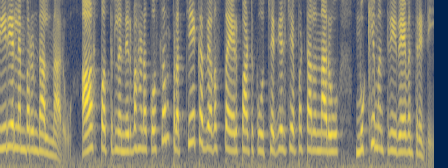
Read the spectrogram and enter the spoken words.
సీరియల్ నెంబర్ ఉండాలన్నారు. ఆసుపత్రుల నిర్వహణ కోసం ప్రత్యేక వ్యవస్థ ఏర్పాటుకు చర్యలు చేపట్టాలన్నారు ముఖ్యమంత్రి రేవంత్ రెడ్డి.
